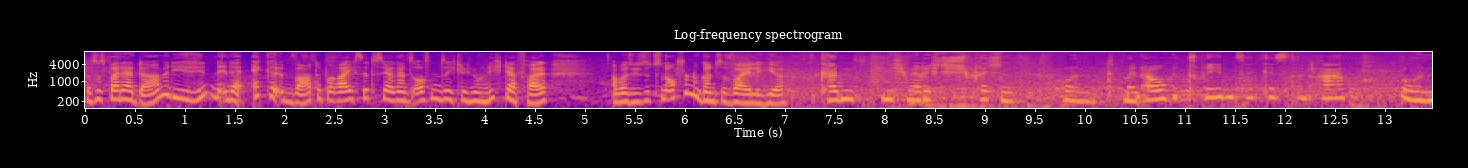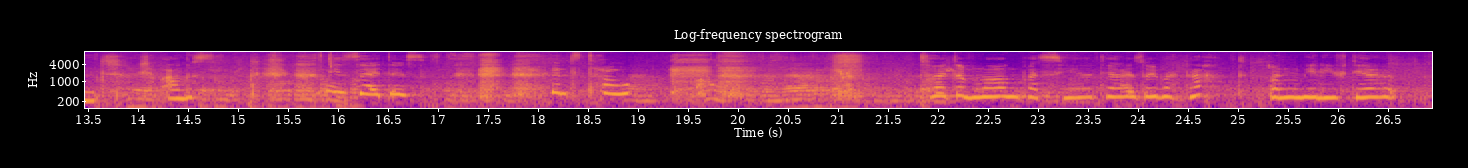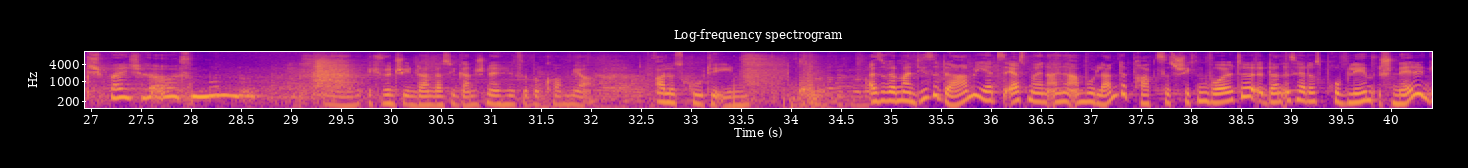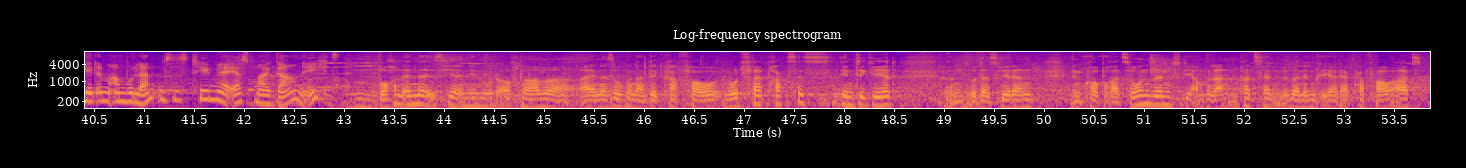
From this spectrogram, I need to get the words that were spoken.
Das ist bei der Dame, die hier hinten in der Ecke im Wartebereich sitzt, ja ganz offensichtlich nun nicht der Fall. Aber Sie sitzen auch schon eine ganze Weile hier. Ich kann nicht mehr richtig sprechen. Und mein Auge tränt seit gestern Abend. Und ich habe Angst. Die Seite ist ganz taub. Ist heute Morgen passiert, ja, also über Nacht. Und mir lief der Speichel aus dem Mund. Ich wünsche Ihnen dann, dass Sie ganz schnell Hilfe bekommen, ja. Alles Gute Ihnen. Also wenn man diese Dame jetzt erstmal in eine ambulante Praxis schicken wollte, dann ist ja das Problem, schnell geht im ambulanten System ja erstmal gar nichts. Am Wochenende ist hier in die Notaufnahme eine sogenannte KV-Notfallpraxis integriert, sodass wir dann in Kooperation sind. Die ambulanten Patienten übernimmt eher der KV-Arzt,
